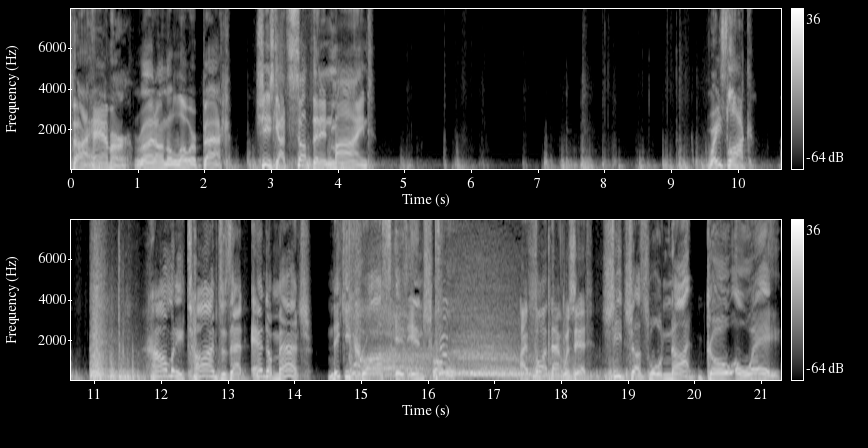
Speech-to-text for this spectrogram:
Drops the hammer. Right on the lower back. She's got something in mind. Waistlock. How many times does that end a match? Nikki Cross is in trouble. I thought that was it. She just will not go away.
